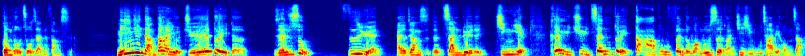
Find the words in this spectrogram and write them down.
公投作战的方式。民进党当然有绝对的人数资源。还有这样子的战略的经验，可以去针对大部分的网络社团进行无差别轰炸，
